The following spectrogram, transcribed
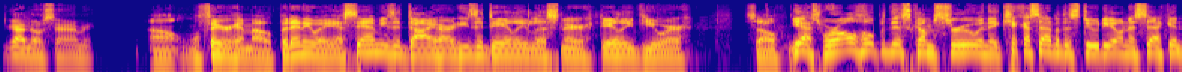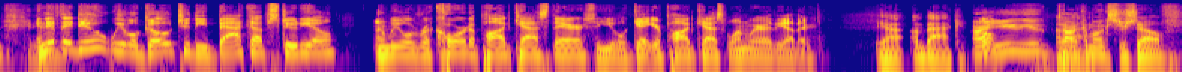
you got no Sammy. Oh, we'll figure him out. But anyway, yeah, Sammy's a diehard. He's a daily listener, daily viewer. So, yes, we're all hoping this comes through and they kick us out of the studio in a second. And if they do, we will go to the backup studio and we will record a podcast there. So you will get your podcast one way or the other. Yeah, I'm back. All right, Oh. you, you talk amongst yourself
